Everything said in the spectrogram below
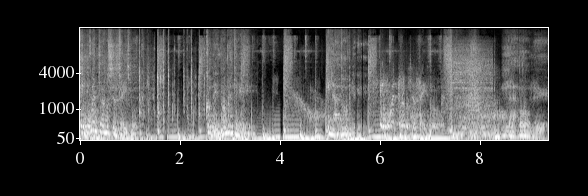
Encuéntranos en Facebook con el nombre de La Doble. Encuéntranos en Facebook. La Doble.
